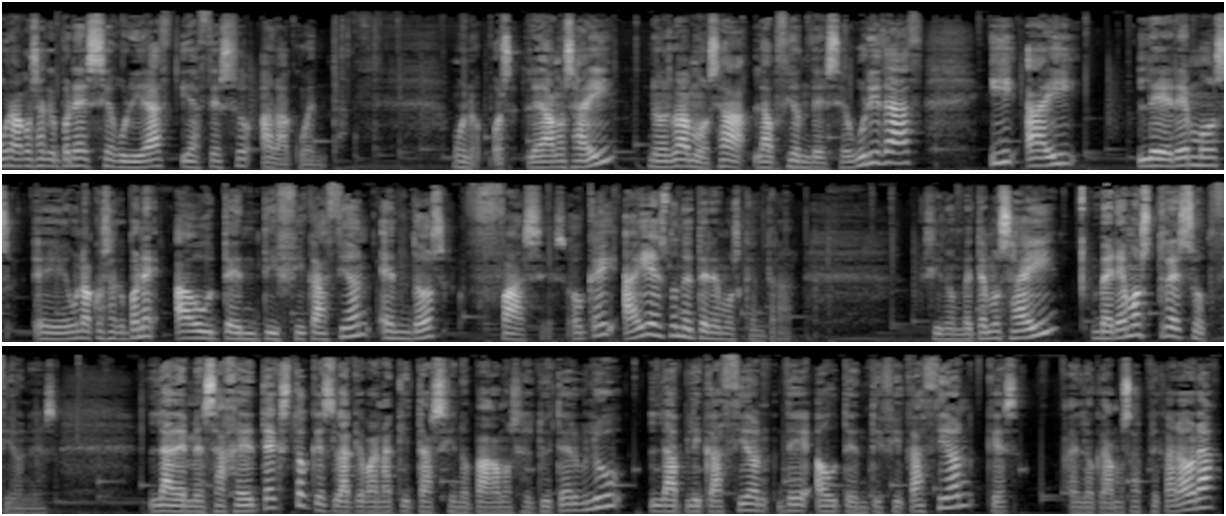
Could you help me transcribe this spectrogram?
una cosa que pone seguridad y acceso a la cuenta. Bueno, pues le damos ahí, nos vamos a la opción de seguridad y ahí leeremos eh, una cosa que pone autentificación en dos fases, ¿ok? Ahí es donde tenemos que entrar. Si nos metemos ahí, veremos tres opciones la de mensaje de texto, que es la que van a quitar si no pagamos el Twitter Blue, la aplicación de autentificación, que es lo que vamos a explicar ahora,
